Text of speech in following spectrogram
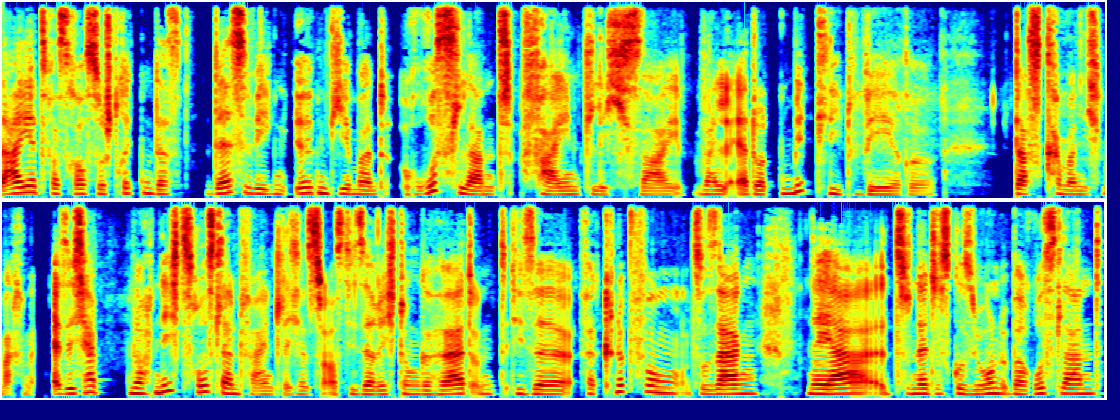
da jetzt was rauszustricken, dass deswegen irgendjemand russlandfeindlich sei, weil er dort Mitglied wäre, das kann man nicht machen. Also ich habe noch nichts Russlandfeindliches aus dieser Richtung gehört und diese Verknüpfung zu sagen, naja, zu einer Diskussion über Russland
